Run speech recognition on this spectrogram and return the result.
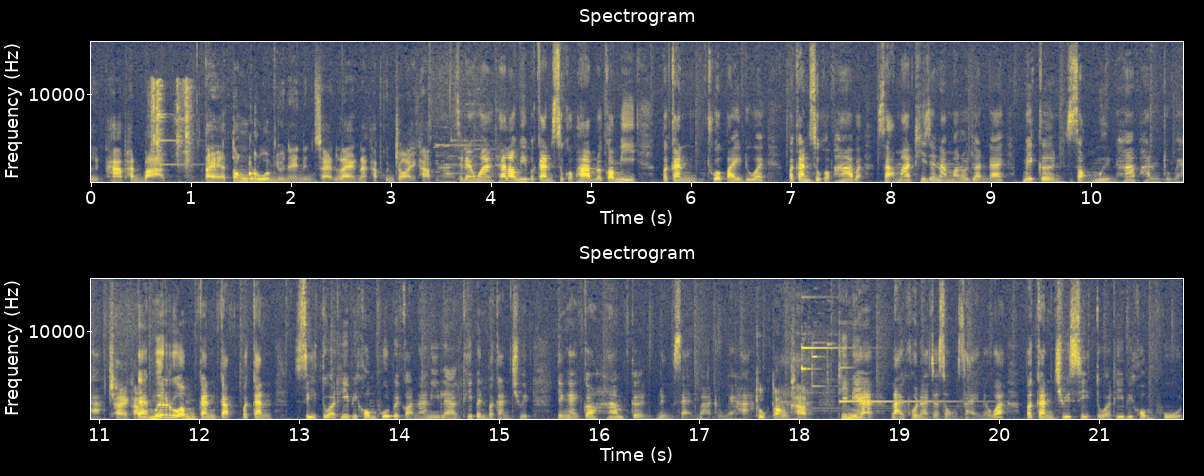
25,000 บาท แต่ต้องรวมอยู่ใน1 0 0 0 0แสนแรกนะครับคุณจอยครับอ่าแสดงว่าถ้าเรามีประกันสุขภาพแล้วก็มีประกันทั่วไปด้วย ประกันสุขภาพอะสามารถที่จะนำมาลดหย่อนได้ไม่เกิน 25,000 ถูกไหมคะใช่ครับแต่เมื่อรวมกันกับประกัน 4 ตัวที่พี่คมพูดไปก่อนหน้านี้แล้วที่เป็นประกันชีวิตยังไงก็ห้ามเกิน 1 0 0 0 0แบาทถูกไหมคะถูกต้องครับ ทีเนี้ยหลายคนอาจจะสงสัยนะว่าประกันชีวิต 4 ตัวที่พี่คมพูด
